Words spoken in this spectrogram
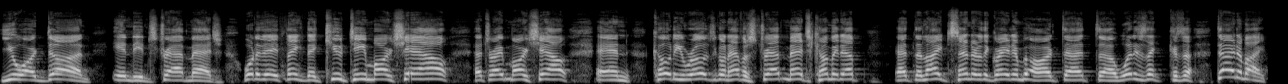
you are done. Indian strap match. What do they think? That QT Marshall? That's right, Marshall and Cody Rhodes are going to have a strap match coming up at the night center of the great or at that uh, what is that because uh, dynamite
